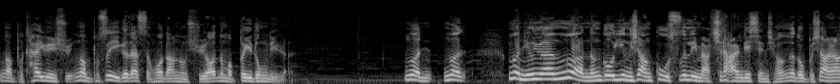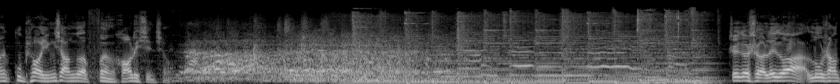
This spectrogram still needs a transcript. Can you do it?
我不太允许。我不是一个在生活当中需要那么被动的人。我，我，我宁愿我能够影响股市里面其他人的心情，我都不想让股票影响我分毫的心情。这个说雷哥，路上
